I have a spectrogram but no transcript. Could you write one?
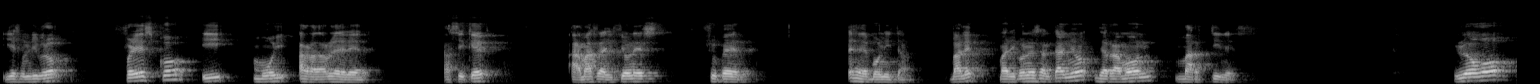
y es un libro fresco y muy agradable de leer. Así que, además, la edición es súper eh, bonita, ¿vale? Maricones de antaño, de Ramón Martínez. Luego,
